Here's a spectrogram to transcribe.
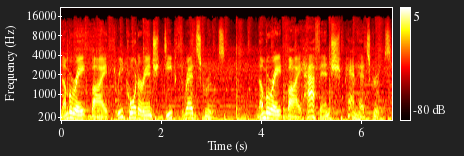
number 8 by 3 quarter inch deep thread screws, number 8 by half inch panhead screws,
